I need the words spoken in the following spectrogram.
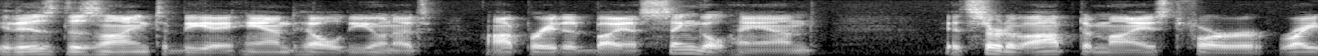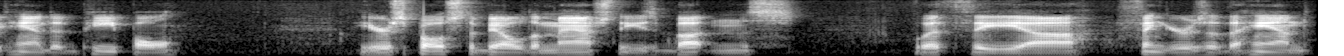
It is designed to be a handheld unit operated by a single hand. It's sort of optimized for right-handed people. You're supposed to be able to mash these buttons with the uh, fingers of the hand.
